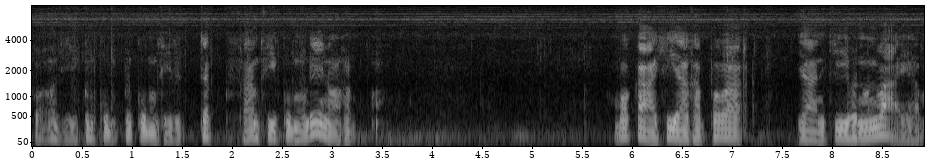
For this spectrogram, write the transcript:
ก็เอาสีกลุ่มๆเป็นกลุ่มสีจักสามสี่กลุ่มได้หน่อครับบ่กล้าเคลียครับ เพราะว่าย่านจีเพิ่นมันไหวครับ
